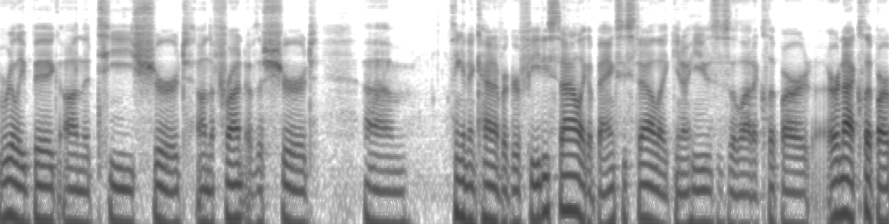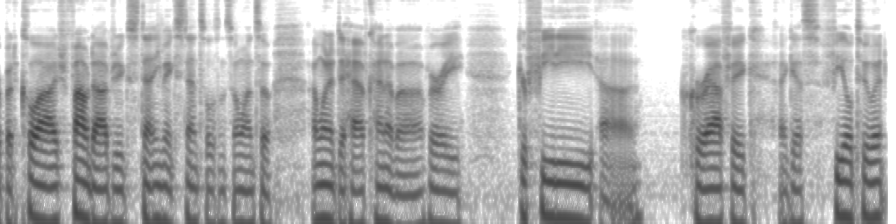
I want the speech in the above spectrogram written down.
really big on the T-shirt on the front of the shirt. Um, thinking in kind of a graffiti style, like a Banksy style. Like you know, he uses a lot of clip art, or not clip art, but collage, found objects. St- he makes stencils and so on. So I wanted to have kind of a very graffiti, uh, graphic, I guess, feel to it.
